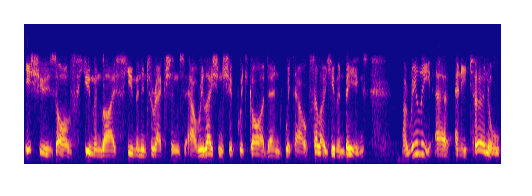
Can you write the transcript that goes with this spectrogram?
issues of human life, human interactions, our relationship with God and with our fellow human beings are really uh, an eternal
